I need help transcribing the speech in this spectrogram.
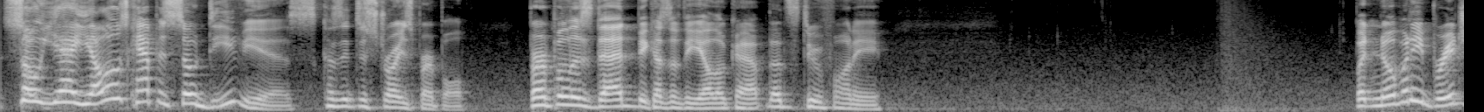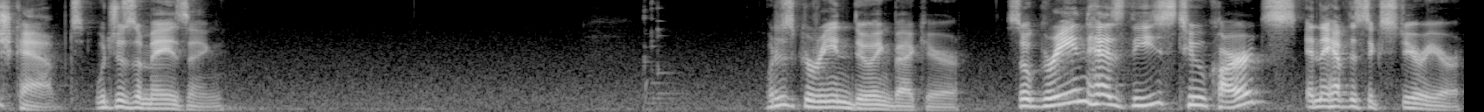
So yeah, yellow's cap is so devious because it destroys purple. Purple is dead because of the yellow cap. That's too funny. But nobody bridge capped, which is amazing. What is green doing back here? So green has these two cards and they have this exterior.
